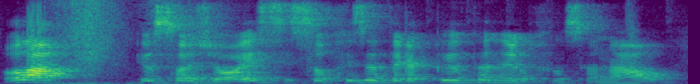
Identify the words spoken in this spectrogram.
Olá, eu sou a Joyce, sou fisioterapeuta neurofuncional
